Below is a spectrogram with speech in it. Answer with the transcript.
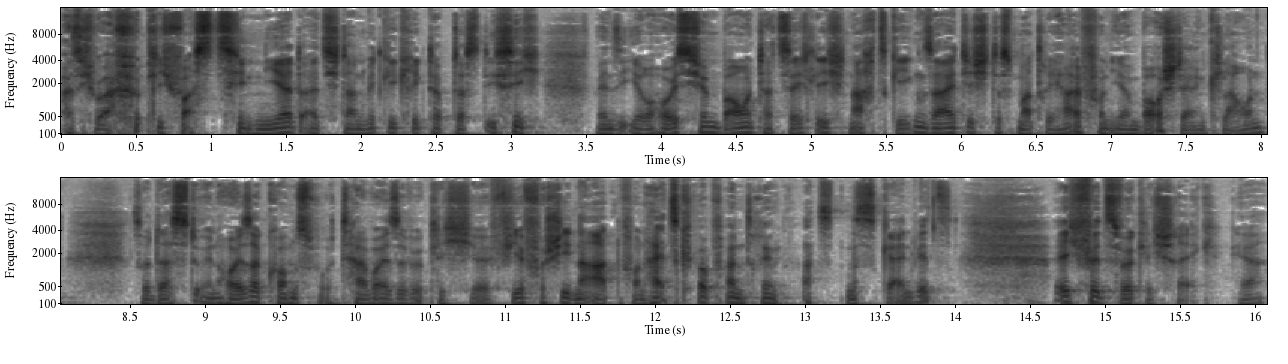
also ich war wirklich fasziniert, als ich dann mitgekriegt habe, dass die sich, wenn sie ihre Häuschen bauen, tatsächlich nachts gegenseitig das Material von ihren Baustellen klauen, so dass du in Häuser kommst, wo teilweise wirklich äh, vier verschiedene Arten von Heizkörpern drin hast. Das ist kein Witz. Ich find's wirklich schräg. Ja,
